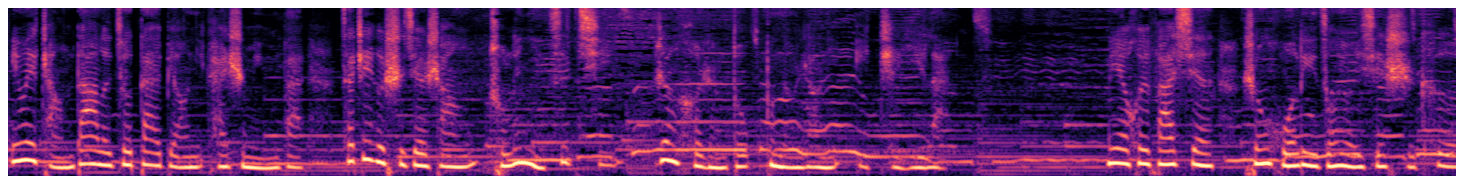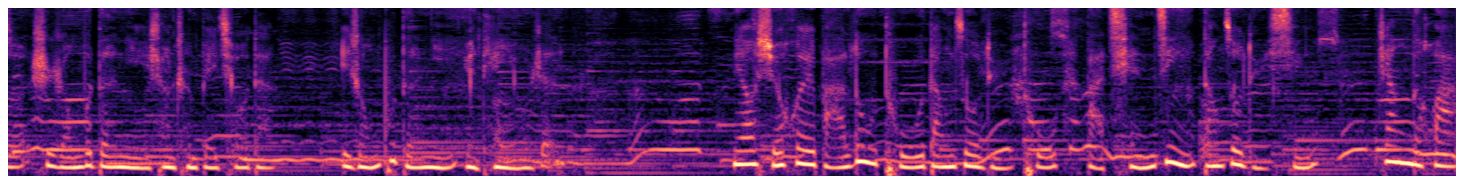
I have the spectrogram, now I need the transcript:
因为长大了就代表你开始明白，在这个世界上，除了你自己，任何人都不能让你一直依赖。你也会发现，生活里总有一些时刻是容不得你伤春悲秋的，也容不得你怨天尤人。你要学会把路途当作旅途，把前进当作旅行，这样的话，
